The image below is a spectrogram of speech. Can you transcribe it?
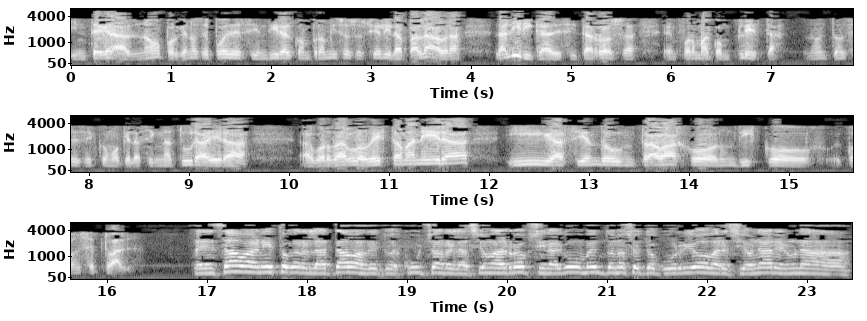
integral, ¿no? Porque no se puede escindir el compromiso social y la palabra, la lírica de Citarrosa en forma completa, ¿no? Entonces es como que la asignatura era abordarlo de esta manera y haciendo un trabajo en un disco conceptual. Pensaba en esto que relatabas de tu escucha en relación al rock, si en algún momento no se te ocurrió versionar en una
